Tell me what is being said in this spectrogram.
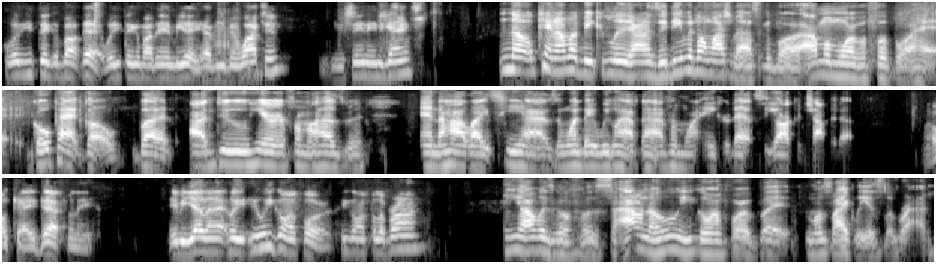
what do you think about that? What do you think about the NBA? Have you been watching? You seen any games? No, Ken, I'm gonna be completely honest. Diva don't watch basketball. I'm a more of a football head. Go pack, go. But I do hear it from my husband and the highlights he has. And one day we're gonna have to have him on anchor that so y'all can chop it up. Okay, definitely. He be yelling at who, who he going for? He going for LeBron? He always go for. I don't know who he going for, but most likely it's LeBron.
